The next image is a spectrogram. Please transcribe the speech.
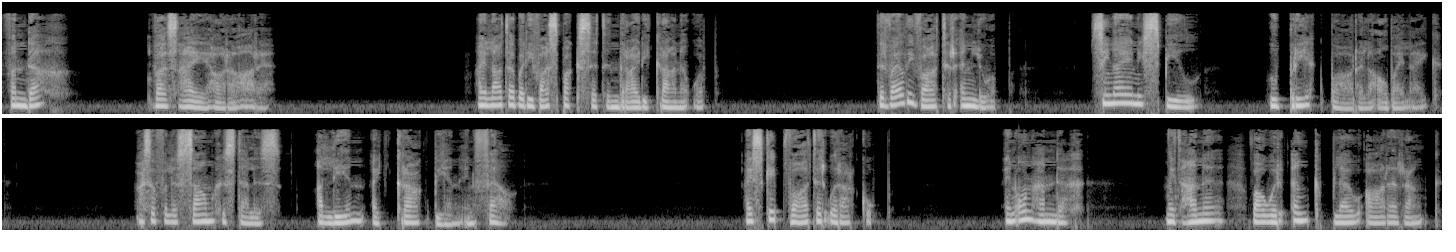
Vandag was hy haar hare. Hy laat haar by die wasbak sit en draai die krane oop. Terwyl die water inloop, sien hy in die spieël hoe breekbaar hulle albei lyk. Asof hulle saamgestel is alleen uit kraakbeen en vel. Hy skep water oor haar kop. En onhandig met hande waaroor inkblou are rank,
